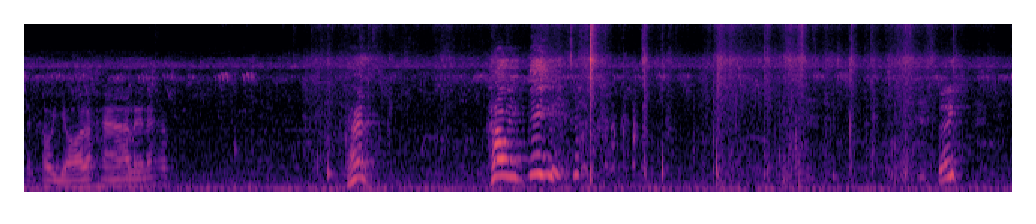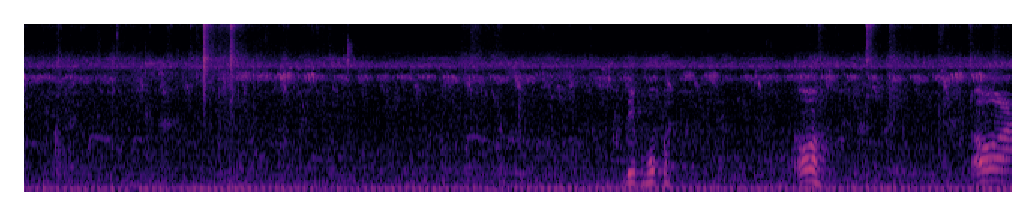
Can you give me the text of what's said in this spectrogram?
จะ เข้ายอแล้วหาเลยนะครับฮันเข้าจริงๆเฮ้ยรีบฮุบโอ้ โอ้อะ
